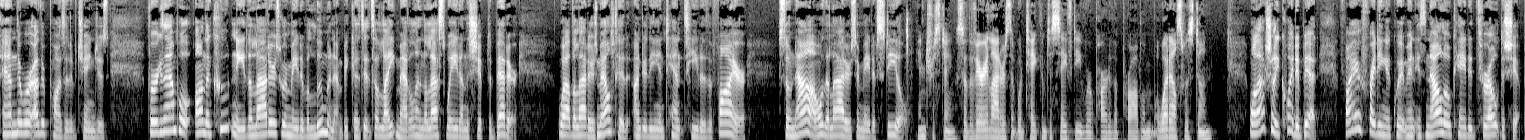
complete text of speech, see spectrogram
And there were other positive changes. For example, on the Kootenay, the ladders were made of aluminum because it's a light metal and the less weight on the ship, the better, while the ladders melted under the intense heat of the fire. So now the ladders are made of steel. Interesting. So the very ladders that would take them to safety were part of the problem. What else was done? Well, actually, quite a bit. Firefighting equipment is now located throughout the ship,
